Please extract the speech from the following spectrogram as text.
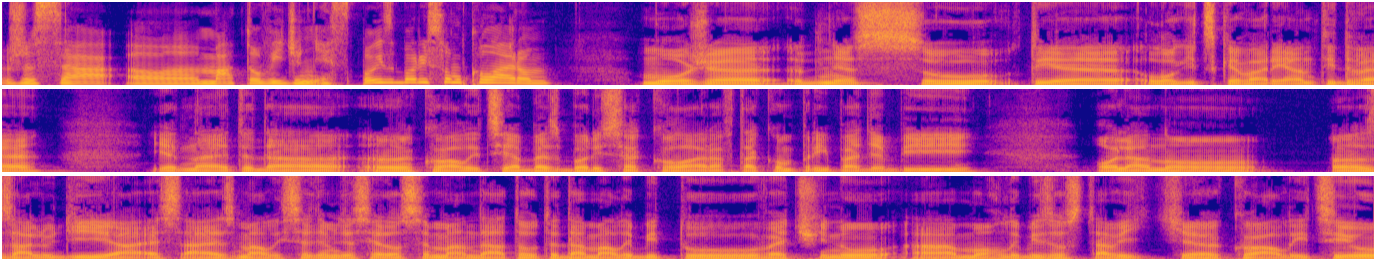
že sa uh, Matovič nespojí s Borisom Kolárom? Môže, dnes sú tie logické varianty dve. Jedna je teda e, koalícia bez Borisa Kolára. V takom prípade by Oľano e, za ľudí a SAS mali 78 mandátov, teda mali by tú väčšinu a mohli by zostaviť koalíciu.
